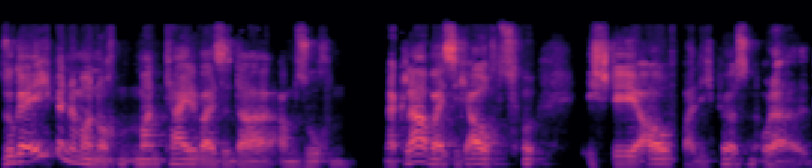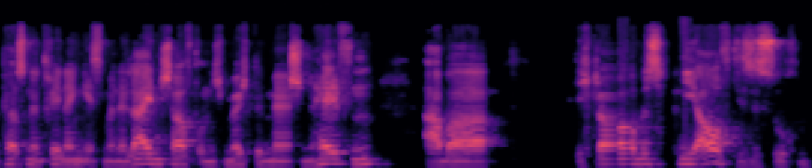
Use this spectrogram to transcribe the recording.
Sogar ich bin immer noch man, teilweise da am Suchen. Na klar, weiß ich auch, so, ich stehe auf, weil ich Person oder Personal Training ist meine Leidenschaft und ich möchte Menschen helfen, aber ich glaube, es hört nie auf, dieses Suchen.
